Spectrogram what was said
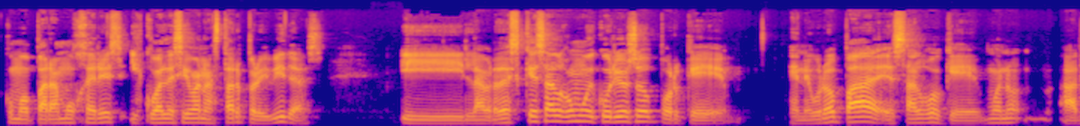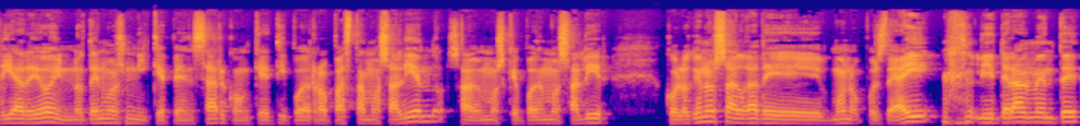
como para mujeres y cuáles iban a estar prohibidas. Y la verdad es que es algo muy curioso porque en Europa es algo que, bueno, a día de hoy no tenemos ni que pensar con qué tipo de ropa estamos saliendo. Sabemos que podemos salir con lo que nos salga de, bueno, pues de ahí, literalmente.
